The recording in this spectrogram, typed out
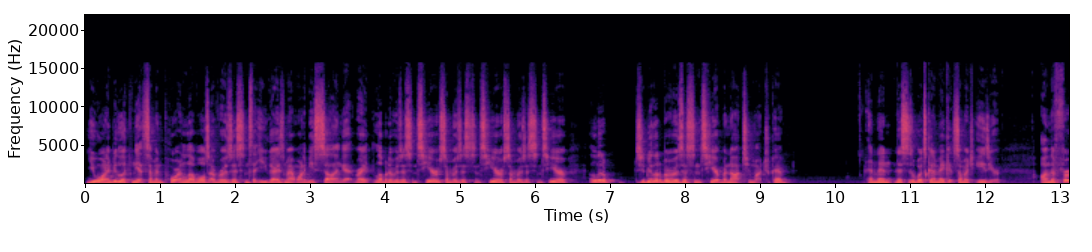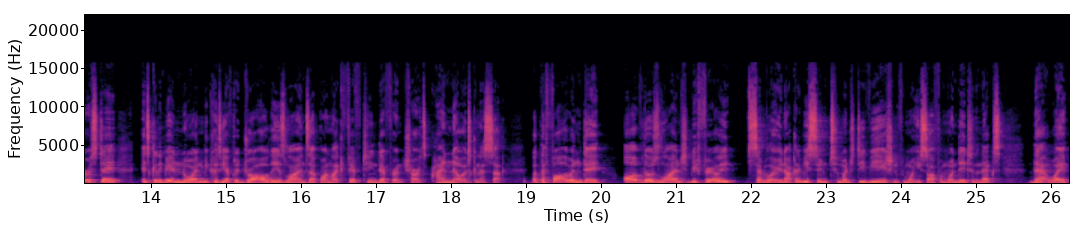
you want to be looking at some important levels of resistance that you guys might want to be selling at, right? A little bit of resistance here, some resistance here, some resistance here, a little, should be a little bit of resistance here, but not too much, okay? And then this is what's going to make it so much easier. On the first day, it's going to be annoying because you have to draw all these lines up on like 15 different charts. I know it's going to suck. But the following day, all of those lines should be fairly similar. You're not going to be seeing too much deviation from what you saw from one day to the next. That way,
